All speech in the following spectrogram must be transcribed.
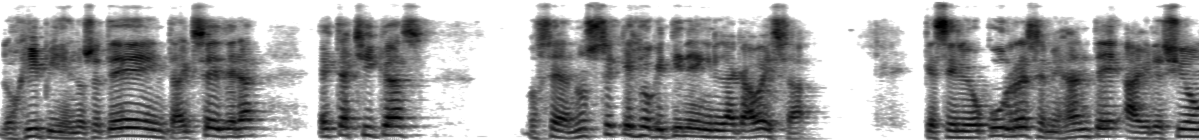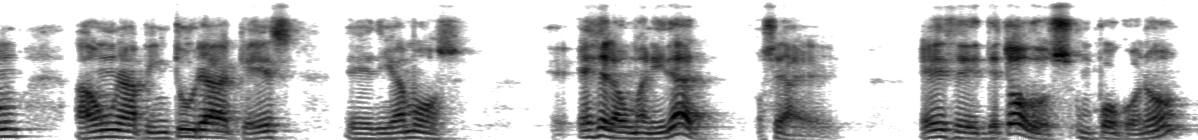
los hippies en los 70, etc. Estas chicas, o sea, no sé qué es lo que tienen en la cabeza que se le ocurre semejante agresión a una pintura que es, eh, digamos, eh, es de la humanidad, o sea, es de, todos un poco, ¿no?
